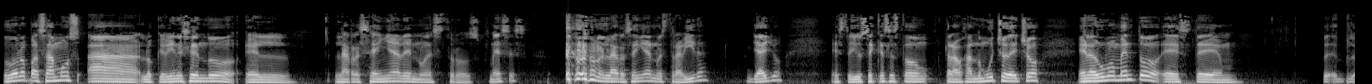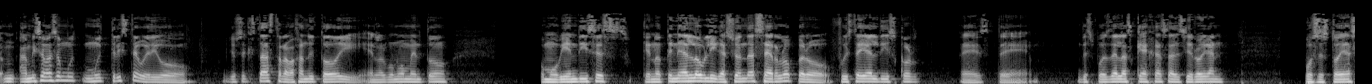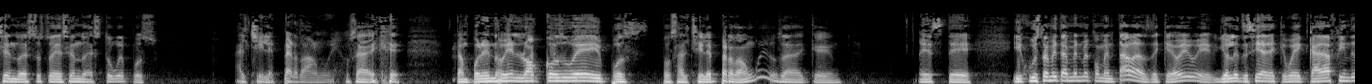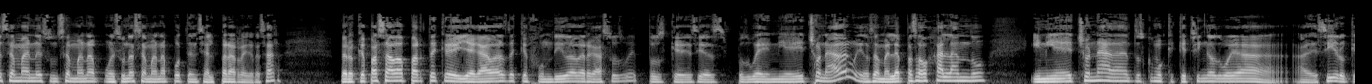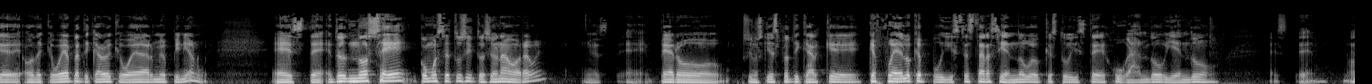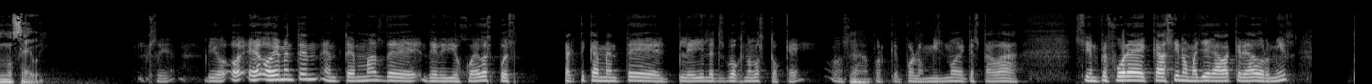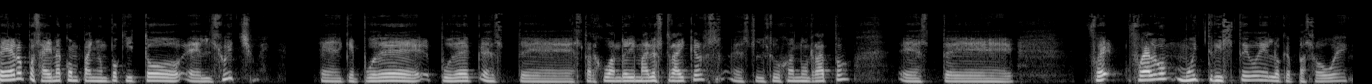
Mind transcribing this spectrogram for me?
pues bueno, pasamos a lo que viene siendo el, la reseña de nuestros meses, la reseña de nuestra vida, Yayo. Este, yo sé que has estado trabajando mucho, de hecho, en algún momento, este, a mí se me hace muy, muy triste, güey, digo, yo sé que estabas trabajando y todo y en algún momento como bien dices, que no tenías la obligación de hacerlo, pero fuiste ahí al Discord, este, después de las quejas a decir, oigan, pues estoy haciendo esto, estoy haciendo esto, güey, pues, al chile, perdón, güey. O sea, de que están poniendo bien locos, güey, y pues, pues al chile, perdón, güey. O sea, de que, este, y justo a mí también me comentabas de que, oye, güey, yo les decía de que, güey, cada fin de semana es un semana, es una semana potencial para regresar. Pero ¿qué pasaba aparte que llegabas de que fundido a vergazos, güey? Pues que decías, pues güey, ni he hecho nada, güey. O sea, me la he pasado jalando y ni he hecho nada. Entonces como que qué chingados voy a, decir o que, o de que voy a platicar o de que voy a dar mi opinión, güey. Este, entonces no sé cómo está tu situación ahora, güey. Este, pero si nos quieres platicar qué, qué fue lo que pudiste estar haciendo, güey, que estuviste jugando, viendo, este, no, no sé, güey. Sí, digo, eh, obviamente en, en temas de, de, videojuegos, pues prácticamente el Play y el Xbox no los toqué. O sea, porque por lo mismo de que estaba siempre fuera de casa y nomás llegaba a querer dormir. Pero pues ahí me acompañó un poquito el Switch, eh, que pude, pude este, estar jugando ahí Mario Strikers, estuve jugando un rato. Este fue, fue algo muy triste, güey, lo que pasó, güey.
